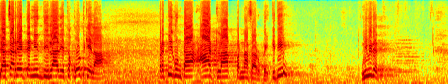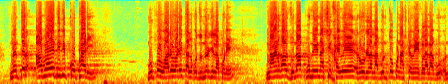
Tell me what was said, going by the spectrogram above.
त्याचा रेट त्यांनी दिला याचा कोट केला प्रति गुंठा आठ लाख पन्नास हजार रुपये. किती? निविदेत नंतर अभय दिलीप कोठारी मुप वारोवाडी तालुका जुन्नर जिल्हा पुणे. नांदगाव जुना पुणे नाशिक हायवे रोडला लागून तो पण अष्टविनायकला लागून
